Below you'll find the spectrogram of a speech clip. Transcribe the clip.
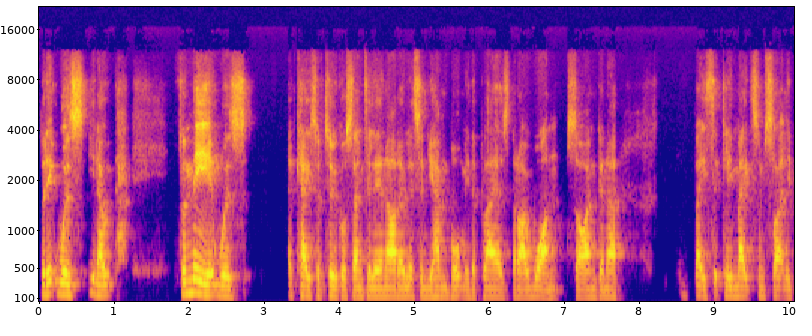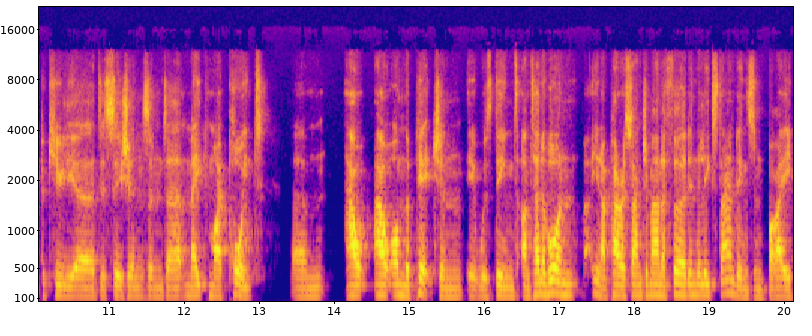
But it was, you know, for me, it was a case of Tuchel saying to Leonardo, "Listen, you haven't bought me the players that I want, so I'm gonna." basically make some slightly peculiar decisions and uh, make my point um, out out on the pitch, and it was deemed untenable. And you know, Paris Saint Germain are third in the league standings, and by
